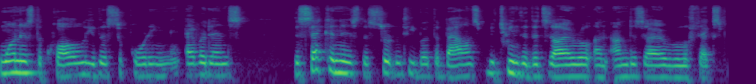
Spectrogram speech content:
One is the quality of the supporting evidence. The second is the certainty about the balance between the desirable and undesirable effects.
